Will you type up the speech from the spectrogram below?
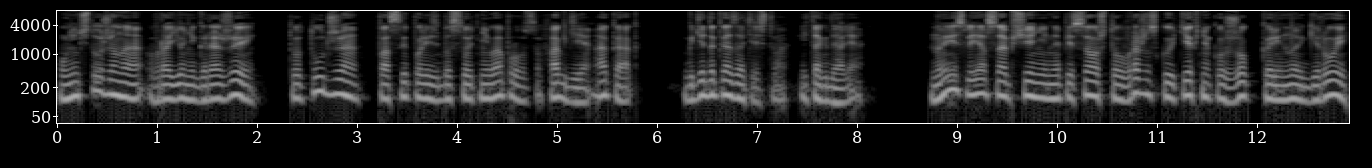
уничтожена в районе гаражей, то тут же посыпались бы сотни вопросов «а где?», «а как?», «где доказательства?» и так далее. Но если я в сообщении написал, что вражескую технику сжег коренной герой,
